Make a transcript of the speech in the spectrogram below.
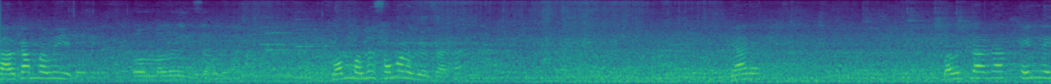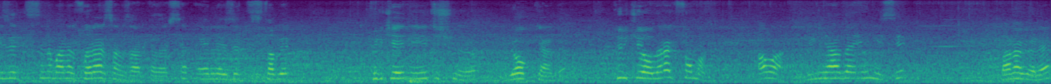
kalkan balığı yedim. Ton balığı güzel. Ton balığı somon oluyor zaten. Yani balıklardan en lezzetlisini bana sorarsanız arkadaşlar en lezzetlisi tabi Türkiye'de yetişmiyor. Yok yani. Türkiye olarak somon. Ama dünyada en iyisi bana göre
